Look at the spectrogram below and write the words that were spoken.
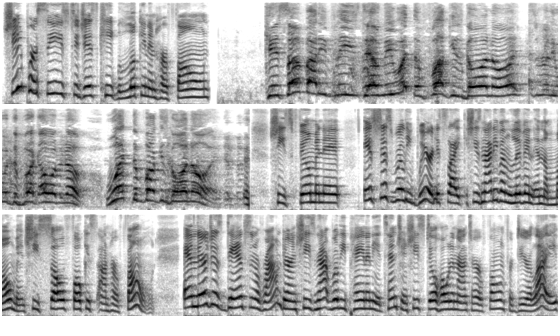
she proceeds to just keep looking in her phone. Can somebody please tell me what the fuck is going on? That's really what the fuck I want to know. What the fuck is going on? She's filming it. It's just really weird. It's like she's not even living in the moment. She's so focused on her phone. And they're just dancing around her and she's not really paying any attention. She's still holding onto her phone for dear life,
